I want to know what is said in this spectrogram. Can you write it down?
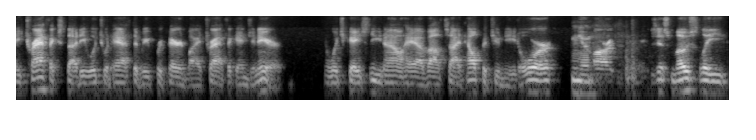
a traffic study, which would have to be prepared by a traffic engineer. In which case you now have outside help that you need, or Are, is this mostly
